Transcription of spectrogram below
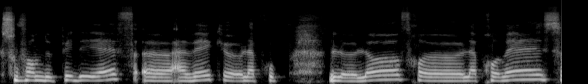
sous forme de PDF euh, avec euh, l'offre, euh, la promesse,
